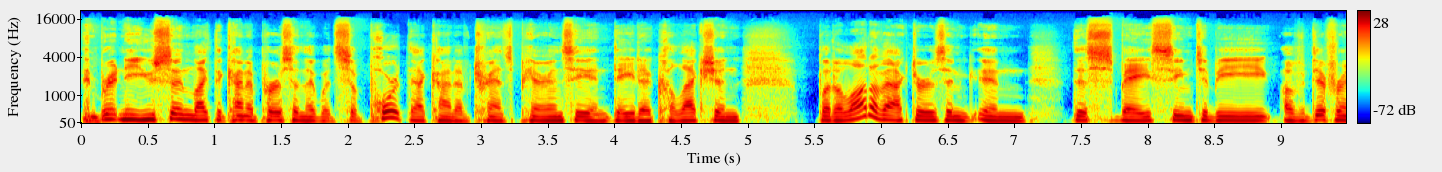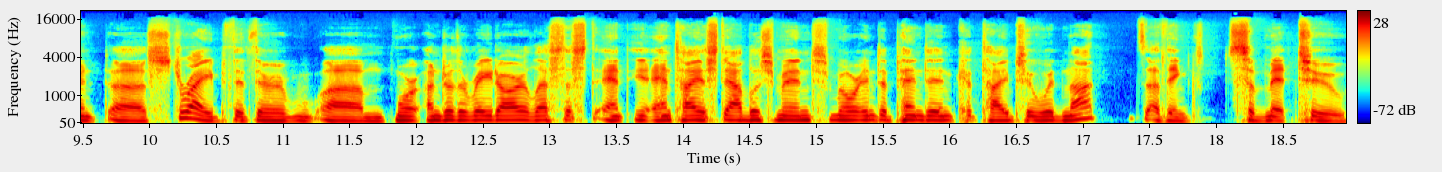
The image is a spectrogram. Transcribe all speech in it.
And Brittany, you seem like the kind of person that would support that kind of transparency and data collection. But a lot of actors in, in this space seem to be of different uh, stripe, that they're um, more under the radar, less anti establishment, more independent types who would not, I think, submit to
